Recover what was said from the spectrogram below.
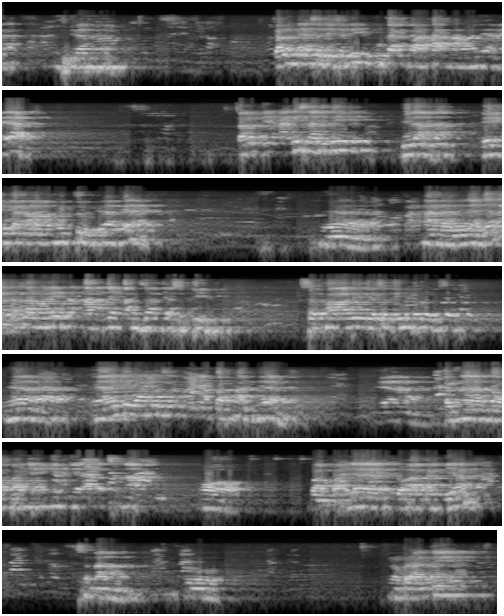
ya kalau dia sedih-sedih bukan farhan namanya ya. Kalau dia nangis nanti bilang, eh bukan namamu itu, bilang ya. Ya, farhan namanya. Jangan namain anaknya Tahzan dia sedih. Sekali dia sedih terus. Ya, ya ini waktu namanya farhan ya. Ya, karena bapaknya ingin dia senang. Oh, bapaknya doakan dia senang. Tuh. Nah, berarti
